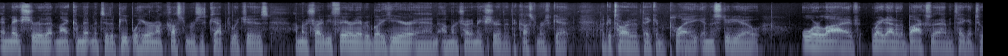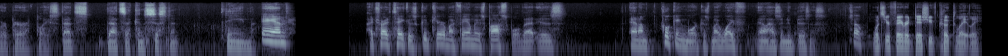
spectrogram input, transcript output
and make sure that my commitment to the people here and our customers is kept, which is I'm going to try to be fair to everybody here and I'm going to try to make sure that the customers get a guitar that they can play in the studio or live right out of the box without having to take it to a repair place. That's that's a consistent theme. And I try to take as good care of my family as possible. That is, and I'm cooking more because my wife now has a new business. So, What's your favorite dish you've cooked lately?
